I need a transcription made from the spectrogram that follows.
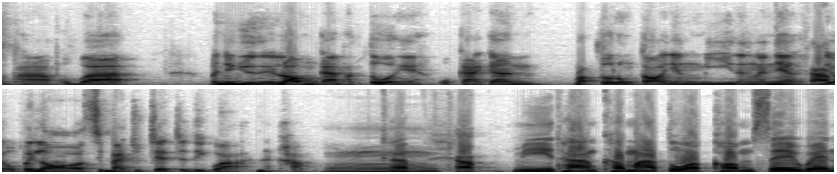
สภา ผมว่ามันยังอยู่ในรอบของการพักตัวไงโอกาสการ ปรับตัวลงต่อยังมีดังนั้นเนี่ยครับ เดี๋ยวไปรอ 18.7 จะดีกว่านะครับ อืมครับ ครับมีถามเข้ามาตัวคอมเซเว่น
